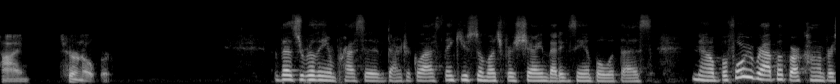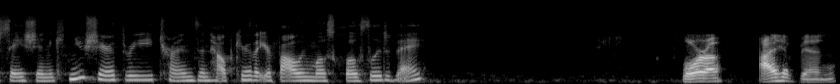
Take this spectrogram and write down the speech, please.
time turnover. That's really impressive, Dr. Glass. Thank you so much for sharing that example with us. Now, before we wrap up our conversation, can you share three trends in healthcare that you're following most closely today? Laura, I have been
